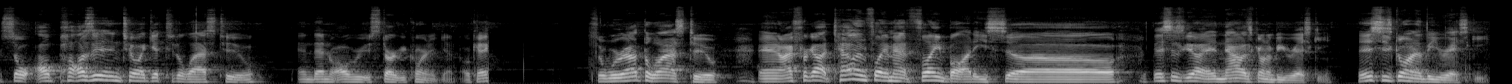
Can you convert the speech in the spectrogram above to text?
So, I'll pause it until I get to the last two, and then I'll re start recording again, okay? So, we're at the last two, and I forgot Talonflame had Flame Body, so... This is gonna, and now it's gonna be risky. This is gonna be risky.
